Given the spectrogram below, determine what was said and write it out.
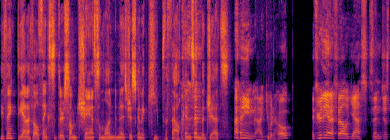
You think the NFL thinks that there's some chance London is just going to keep the Falcons and the Jets? I mean, you would hope if you're the NFL, yes. Then just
